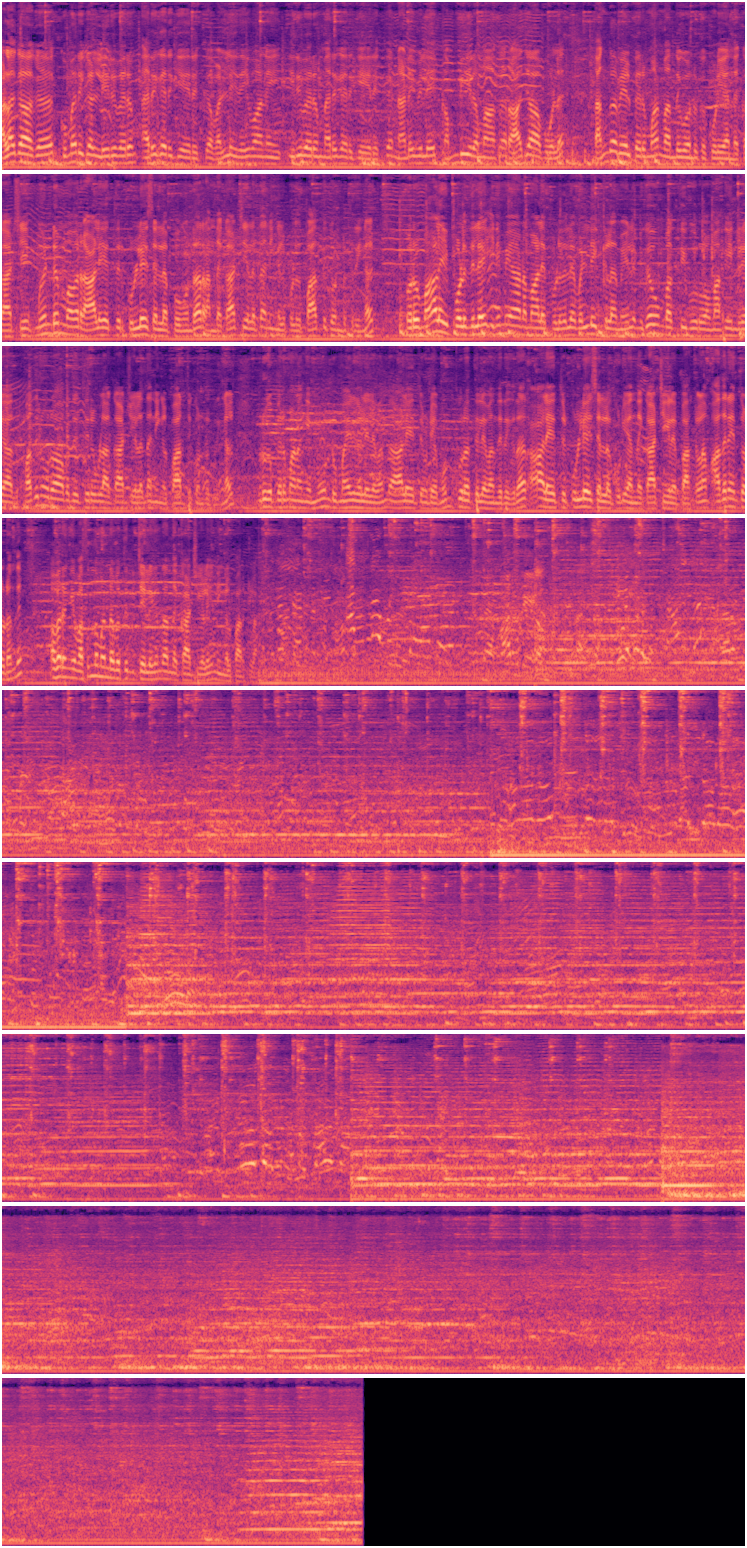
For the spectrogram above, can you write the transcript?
அழகாக குமரிகள் இருவரும் அருகருகே இருக்க வள்ளி தெய்வானை இருவரும் அருகருகே இருக்க நடுவிலே கம்பீரமாக ராஜா போல தங்கவேல் பெருமான் வந்து கொண்டிருக்கக்கூடிய அந்த காட்சி. மீண்டும் அவர் ஆலயத்திற்குள்ளே செல்ல போகின்றார். அந்த காட்சிகளை தான் நீங்கள் இப்பொழுது பார்த்து கொண்டிருக்கிறீர்கள். ஒரு மாலை பொழுதில் இனிமையான மாலை பொழுதில் வெள்ளிக்கிழமையில் மிகவும் பக்திபூர்வமாக இன்றைய பதினோராவது திருவிழா காட்சிகளை தான் நீங்கள் பார்த்து கொண்டிருக்கிறீர்கள். முருகப்பெருமான் அங்கே மூன்று மைல்களில் வந்து ஆலயத்தினுடைய முன்புறத்திலே வந்திருக்கிறார். ஆலயத்திற்குள்ளே செல்லக்கூடிய அந்த காட்சிகளை பார்க்கலாம். அதனைத் தொடர்ந்து அவர் அங்கே வசந்த மண்டபத்திற்கு செல்லுகின்ற அந்த காட்சிகளை நீங்கள் பார்க்கலாம்.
